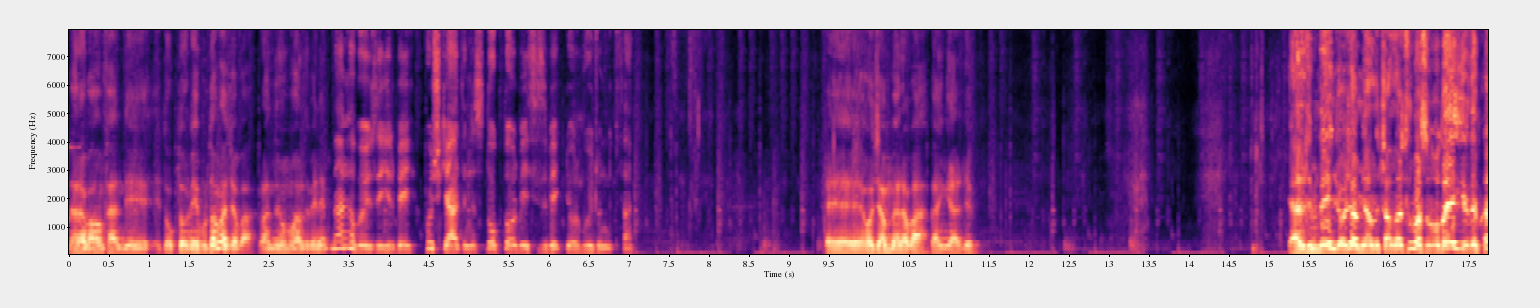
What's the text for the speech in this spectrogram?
Merhaba hanımefendi. E, Doktor bey burada mı acaba? Randevum vardı benim. Merhaba Özeyir Bey, hoş geldiniz. Doktor Bey sizi bekliyor, buyurun lütfen. Ee, hocam merhaba. Ben geldim. Geldim deyince hocam yanlış anlaşılmasın. Odaya girdim.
